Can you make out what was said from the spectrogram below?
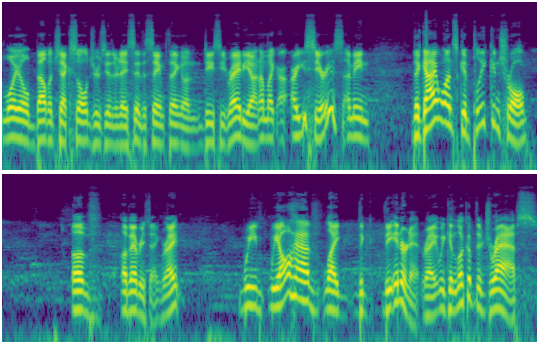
loyal Belichick soldiers the other day say the same thing on DC radio, and I'm like, are, are you serious? I mean, the guy wants complete control of of everything, right? We we all have like the the internet, right? We can look up the drafts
